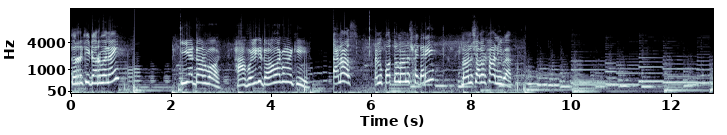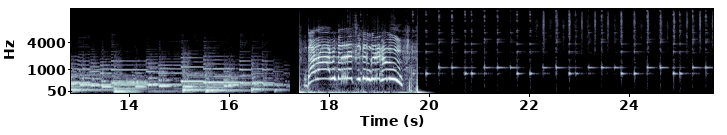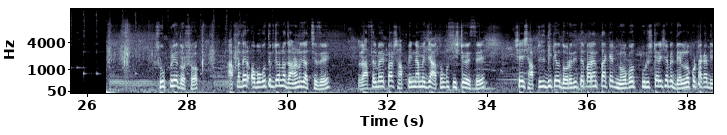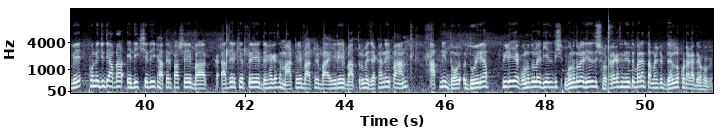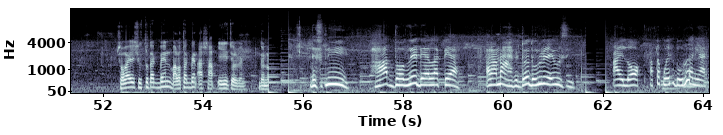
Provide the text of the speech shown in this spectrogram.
তোর কি ডরবে নাই? কি আর ডর বয় হাফ হইলে কি ডর লাগবে নাকি? জানোস আমি কত মানুষ খাইতারি মানুষ আমার খানি বাদ দাঁড়া আমি তোর চিকেন করে খামু। সুপ্রিয় দর্শক, আপনাদের অবগতির জন্য জানানো যাচ্ছে যে, রাসেল ভাইপার সাপটির নামে যে আতঙ্ক সৃষ্টি হয়েছে, সেই সাপটি যদি কেউ ধরে দিতে পারেন, তাকে নগদ পুরস্কার হিসেবে দেড় লক্ষ টাকা দিবে। ফোনে যদি আপনার এদিক সেদিক হাতের পাশে বা কাজের ক্ষেত্রে দেখা গেছে মাঠে, বাটের বাইরে, বাথরুমে যেখানেই পান, আপনি দ- দইরা পিড়ে গণদোলায় দিয়ে যদি, গণদোলায় দিয়ে যদি সরকারের কাছে নিয়ে যেতে পারেন তা আপনাকে দেড় লক্ষ টাকা দেওয়া হবে। সবাই সুস্থ থাকবেন, ভালো থাকবেন, আর সাপ এড়িয়ে চলবেন। ধন্যবাদ। হাত ধরলে দেড় লাখ টাকা। আর আমরা হাফের ধরে দৌড়ে রেগে উঠছি। আই ল হাফটা কয়েছে দৌড়ু আনি আয়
